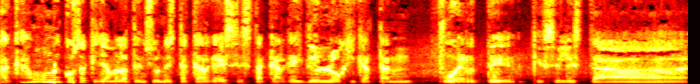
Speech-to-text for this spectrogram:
acá una cosa que llama la atención, esta carga es esta carga ideológica tan fuerte que se le está eh,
